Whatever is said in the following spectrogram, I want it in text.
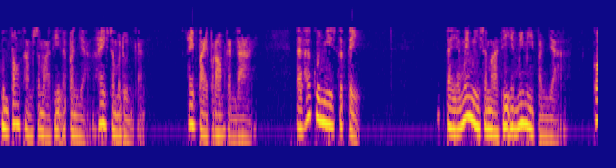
คุณต้องทำสมาธิและปัญญาให้สมดุลกัน ให้ไปพร้อมกันได้ แต่ถ้าคุณมีสติ แต่ยังไม่มีสมาธิยังไม่มีปัญญา ก็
